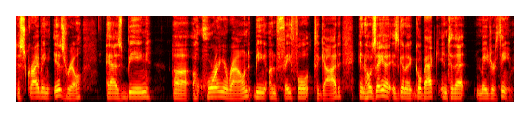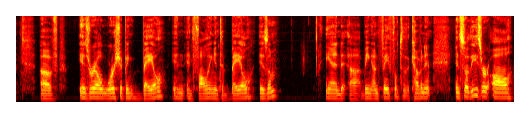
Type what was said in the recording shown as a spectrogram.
describing Israel as being uh, whoring around, being unfaithful to God. And Hosea is going to go back into that major theme of Israel worshiping Baal and, and falling into Baalism and uh, being unfaithful to the covenant. And so these are all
